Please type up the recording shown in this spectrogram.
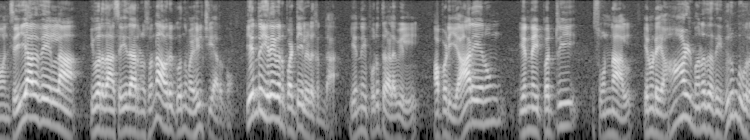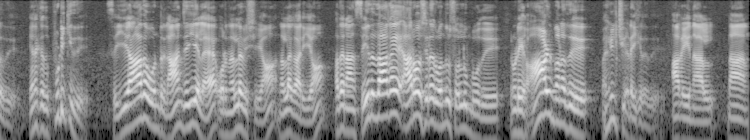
அவன் செய்யாததையெல்லாம் இவர் தான் செய்தார்னு சொன்னால் அவருக்கு வந்து மகிழ்ச்சியாக இருக்கும். என்று இறைவன் பட்டியலிடுகின்றான் என்னை பொறுத்த அளவில் அப்படி யாரேனும் என்னை பற்றி சொன்னால் என்னுடைய ஆழ் மனது அதை விரும்புகிறது. எனக்கு அது பிடிக்குது. செய்யாத ஒன்று நான் செய்யலை ஒரு நல்ல விஷயம் நல்ல காரியம் அதை நான் செய்ததாக யாரோ சிலர் வந்து சொல்லும்போது என்னுடைய ஆழ் மனது மகிழ்ச்சி அடைகிறது. ஆகையினால் நான்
